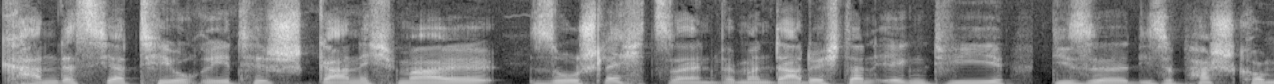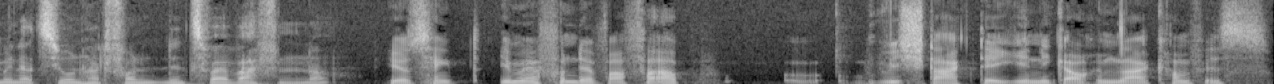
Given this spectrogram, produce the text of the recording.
kann das ja theoretisch gar nicht mal so schlecht sein, wenn man dadurch dann irgendwie diese, diese Pasch-Kombination hat von den zwei Waffen, ne? Ja, es hängt immer von der Waffe ab, wie stark derjenige auch im Nahkampf ist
